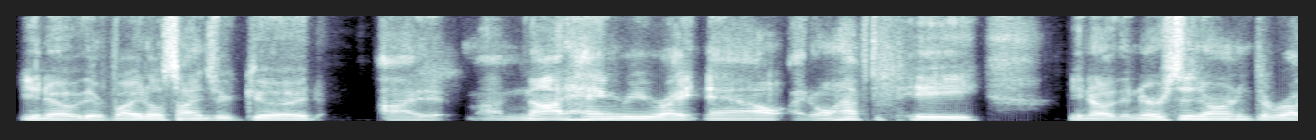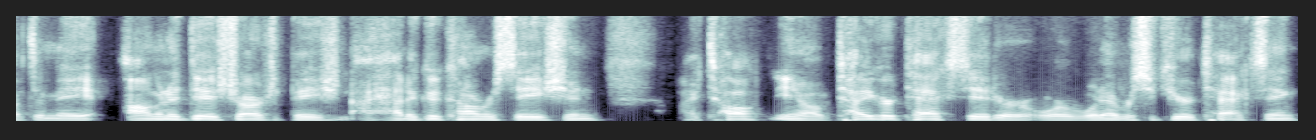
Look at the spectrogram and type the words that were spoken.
You know, their vital signs are good. I, I'm not hangry right now. I don't have to pee. You know, the nurses aren't interrupting me. I'm going to discharge the patient. I had a good conversation. I talked, you know, Tiger texted or or whatever secure texting.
